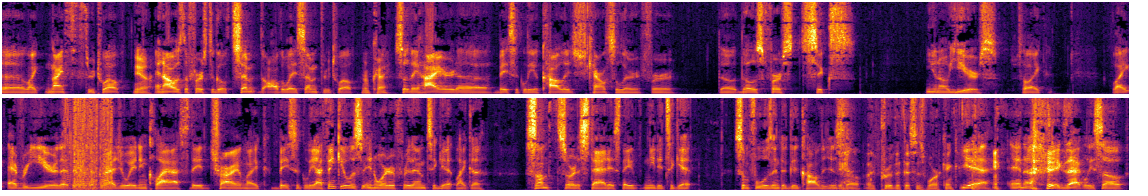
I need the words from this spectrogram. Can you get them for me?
uh like ninth through 12. Yeah. And I was the first to go seventh all the way 7th through 12. Okay. So they hired uh basically a college counselor for the those first 6 you know years. So like like every year that there was a graduating class, they'd try and like basically I think it was in order for them to get like a some sort of status, they needed to get some fools into good colleges. So I prove that this is working. yeah, and uh, exactly. So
